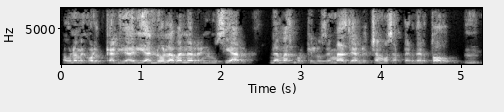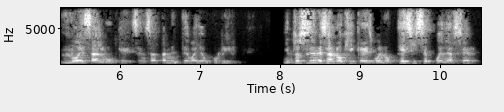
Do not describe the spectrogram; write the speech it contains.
una mejor calidad de vida, no la van a renunciar, nada más porque los demás ya lo echamos a perder todo. No es algo que sensatamente vaya a ocurrir. Y entonces en esa lógica es, bueno, ¿qué sí se puede hacer?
